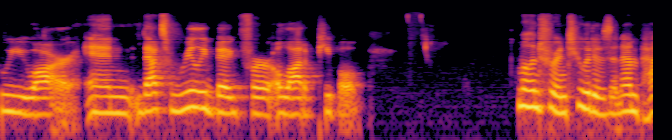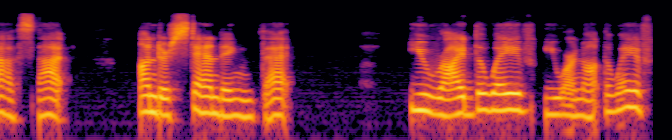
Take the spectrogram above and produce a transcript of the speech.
who you are. And that's really big for a lot of people. Well, and for intuitives and empaths, that understanding that you ride the wave, you are not the wave,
